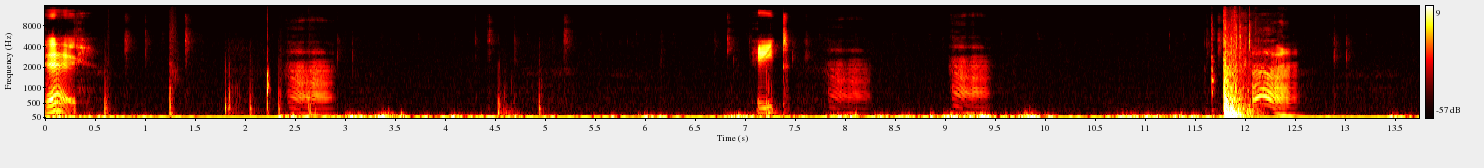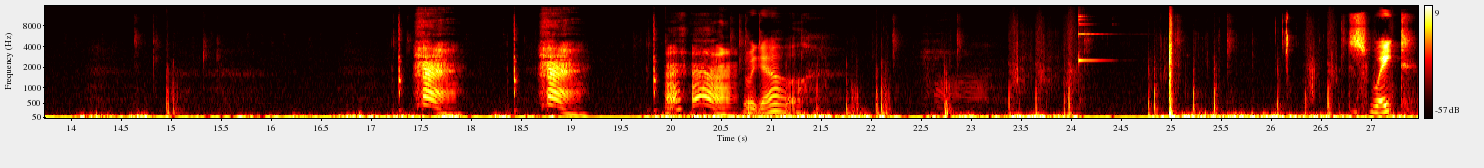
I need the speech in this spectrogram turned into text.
okay. Eight. Here we go. Just wait.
